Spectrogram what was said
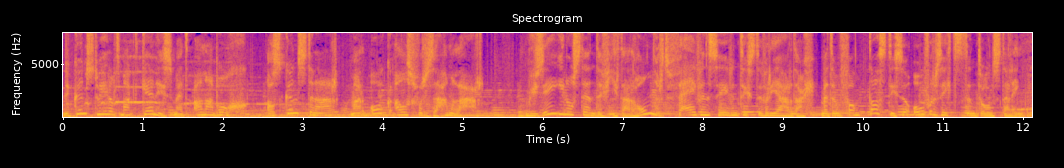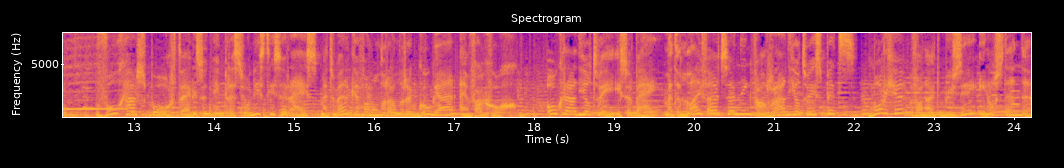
De kunstwereld maakt kennis met Anna Boch. Als kunstenaar, maar ook als verzamelaar. Musée in Oostende viert haar 175ste verjaardag met een fantastische overzichtstentoonstelling. Volg haar spoor tijdens een impressionistische reis met werken van onder andere Gauguin en Van Gogh. Ook Radio 2 is erbij met een live-uitzending van Radio 2 Spits. Morgen vanuit Musée in Oostende.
